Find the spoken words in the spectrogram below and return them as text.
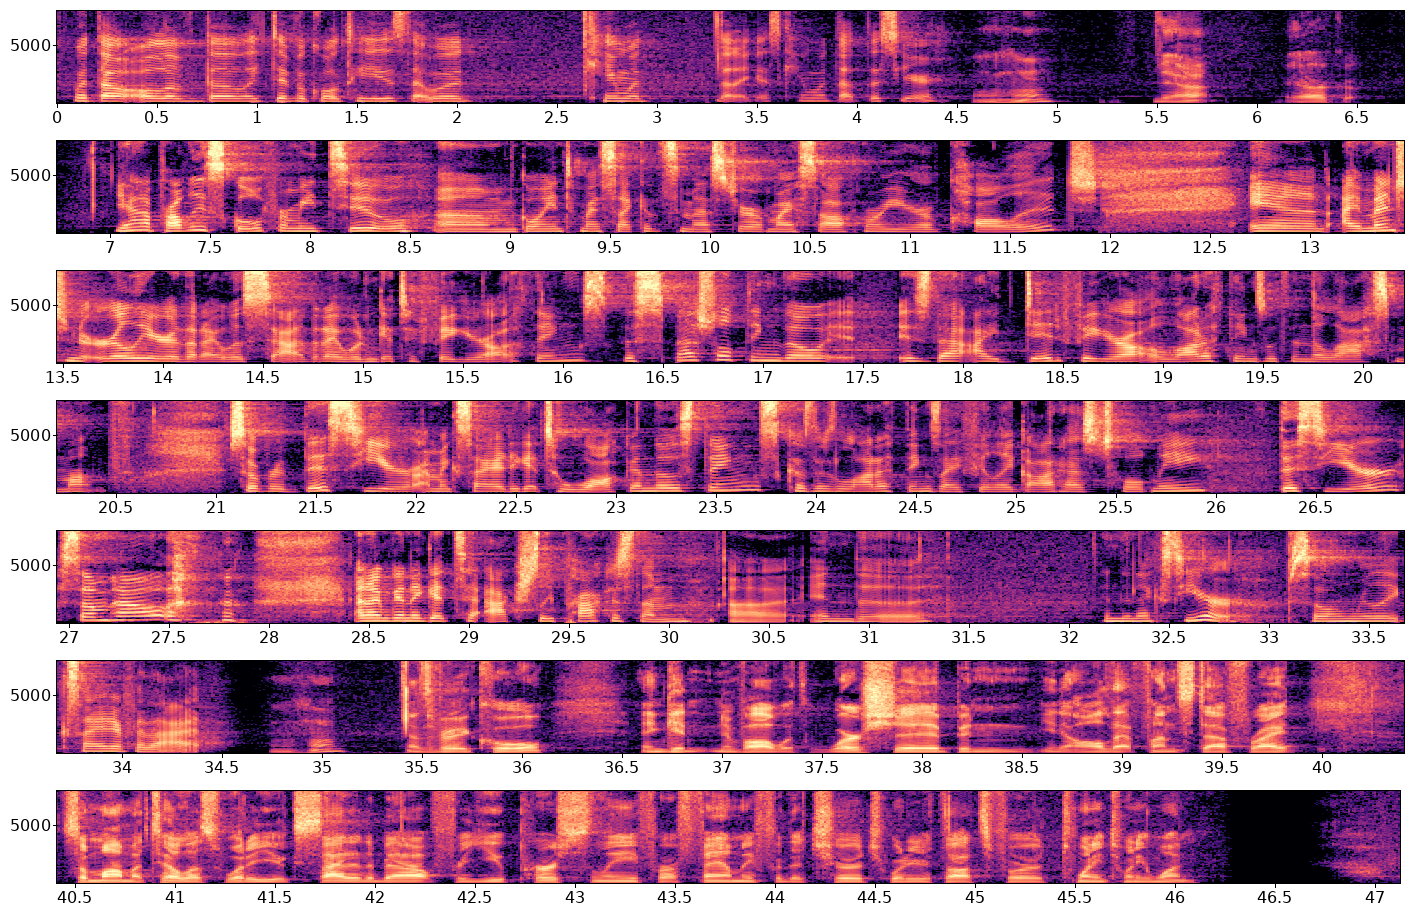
without all of the like difficulties that would came with that I guess came with that this year. Mm-hmm. Yeah, Erica. Yeah, probably school for me too. Um, going into my second semester of my sophomore year of college. And I mentioned earlier that I was sad that I wouldn't get to figure out things. The special thing, though, is that I did figure out a lot of things within the last month. So for this year, I'm excited to get to walk in those things because there's a lot of things I feel like God has told me this year somehow, and I'm going to get to actually practice them uh, in the in the next year. So I'm really excited for that. Mm-hmm. That's very cool and getting involved with worship and you know all that fun stuff, right? So, Mama, tell us what are you excited about for you personally, for our family, for the church? What are your thoughts for 2021?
